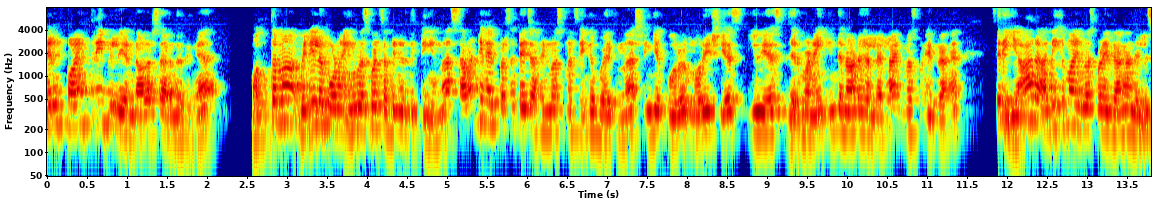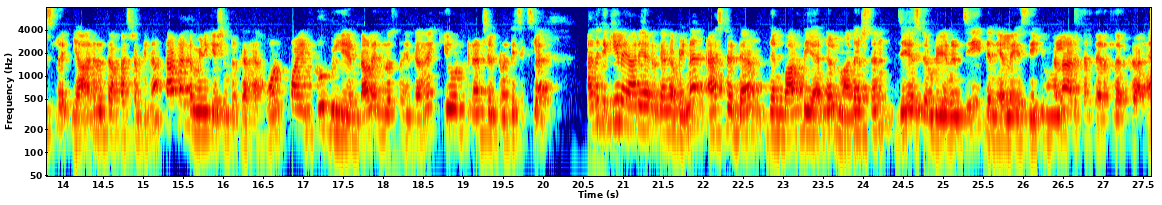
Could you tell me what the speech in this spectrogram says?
டென் பாயிண்ட் த்ரீ பில்லியன் டாலர்ஸாக இருந்திருக்குங்க. மொத்தமாக வெளியில் போன இன்வெஸ்ட்மெண்ட்ஸ் அப்படின்னு எடுத்துக்கிட்டிங்கன்னா seventy five percentage of investments எங்கே போயிருக்குன்னா சிங்கப்பூர் மொரீஷியஸ் யூஎஸ் ஜெர்மனி இந்த நாடுகள்ல எல்லாம் இன்வெஸ்ட் பண்ணியிருக்காங்க. சரி யார் அதிகமாக இன்வெஸ்ட் பண்ணியிருக்காங்க? அந்த லிஸ்ட்ல யார் இருக்கா ஃபர்ஸ்ட் அப்படின்னா டாடா கம்யூனிகேஷன் இருக்காங்க. One point two billion dollar invest பண்ணியிருக்காங்க கியூன் ஃபினான்ஷியல் டுவெண்ட்டி சிக்ஸில் அதுக்கு கீழே யார் யார் இருக்காங்க அப்படின்னா Aster DM then Bharti Airtel Motherson JSW energy then LIC இவங்கெல்லாம் அடுத்தடுத்த இடத்துல இருக்கிறாங்க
